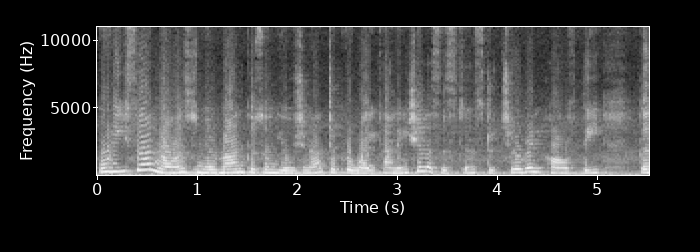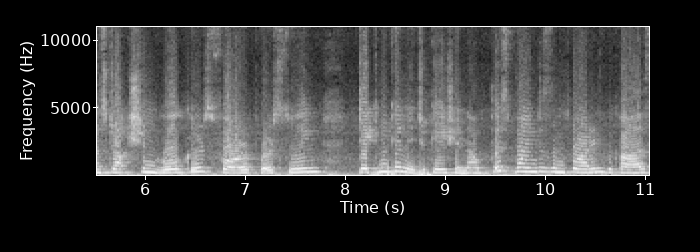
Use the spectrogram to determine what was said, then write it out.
Odisha launched Nirman Kusum Yojana to provide financial assistance to children of the construction workers for pursuing technical education. Now this point is important because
